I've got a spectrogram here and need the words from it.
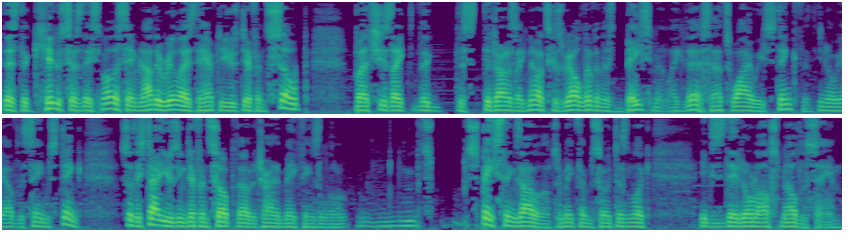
There's the kid who says they smell the same. Now they realize they have to use different soap. But she's like, the the, the daughter's like, no, it's because we all live in this basement like this. That's why we stink. You know, we have the same stink. So they start using different soap though to try to make things a little space things out a little to make them so it doesn't look they don't all smell the same.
